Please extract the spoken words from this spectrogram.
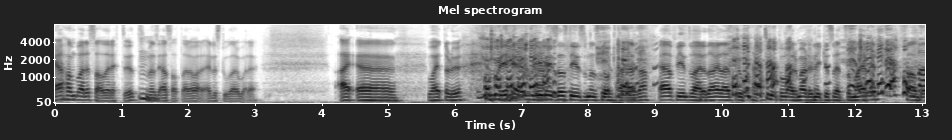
Ja, han bare sa det rett ut, Mm. mens jeg satt der og bare Eller sto der og bare Nei, eh, hva heter du? blir, blir liksom stiv som en stokk. Ja, fint vær i dag. Det er tro, tro på varme. Er du like svett som meg, eller? Faen, det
